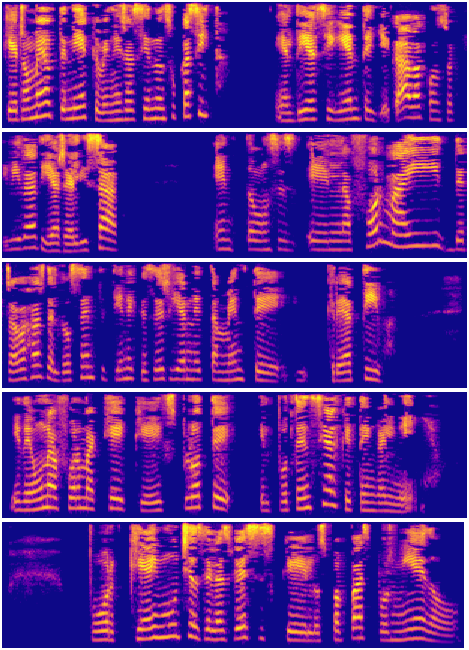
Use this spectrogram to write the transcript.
que Romeo tenía que venir haciendo en su casita. El día siguiente llegaba con su actividad y a realizar. Entonces, en la forma ahí de trabajar del docente tiene que ser ya netamente creativa y de una forma que, que explote el potencial que tenga el niño. Porque hay muchas de las veces que los papás por miedo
